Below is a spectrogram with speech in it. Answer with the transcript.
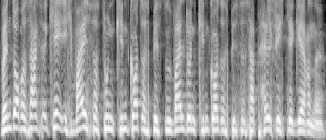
Wenn du aber sagst, okay, ich weiß, dass du ein Kind Gottes bist und weil du ein Kind Gottes bist, deshalb helfe ich dir gerne.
